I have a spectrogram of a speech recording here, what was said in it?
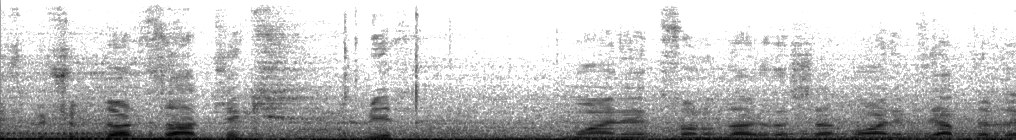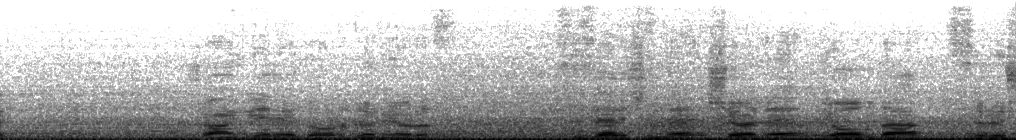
Üç buçuk 4 saatlik bir muayene arkadaşlar muayenemizi yaptırdık. Şu an geriye doğru dönüyoruz. Sizler için de şöyle yolda sürüş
